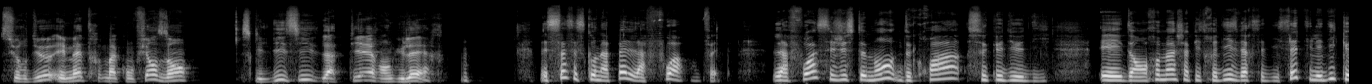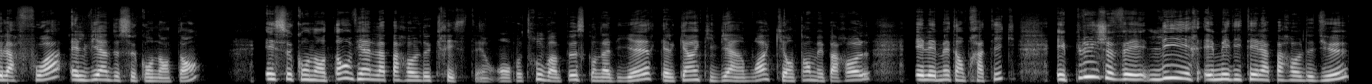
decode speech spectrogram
sur Dieu et mettre ma confiance dans ce qu'il dit ici, la pierre angulaire. Mais ça, c'est ce qu'on appelle la foi, en fait. La foi, c'est justement de croire ce que Dieu dit. Et dans Romains chapitre 10, verset 17, il est dit que la foi, elle vient de ce qu'on entend, et ce qu'on entend vient de la parole de Christ. Et on retrouve un peu ce qu'on a dit hier, quelqu'un qui vient à moi, qui entend mes paroles et les met en pratique. Et plus je vais lire et méditer la parole de Dieu,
